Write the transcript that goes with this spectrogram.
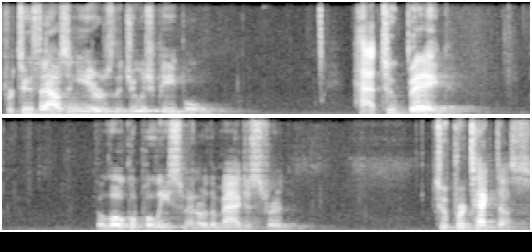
For 2,000 years, the Jewish people had to beg the local policeman or the magistrate to protect us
